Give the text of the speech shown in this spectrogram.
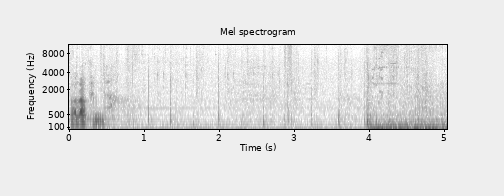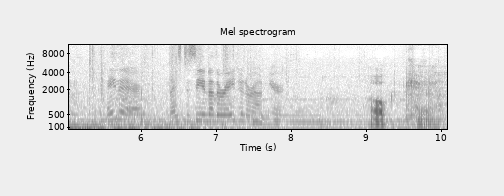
바로 앞입니다. Another agent around here. 오케이.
